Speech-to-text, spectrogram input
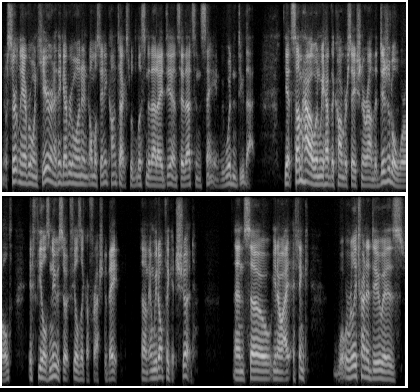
You know, certainly everyone here, and I think everyone in almost any context would listen to that idea and say that's insane. We wouldn't do that. Yet somehow, when we have the conversation around the digital world, it feels new, so it feels like a fresh debate, um, and we don't think it should. And so, you know, I, I, think what we're really trying to do is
